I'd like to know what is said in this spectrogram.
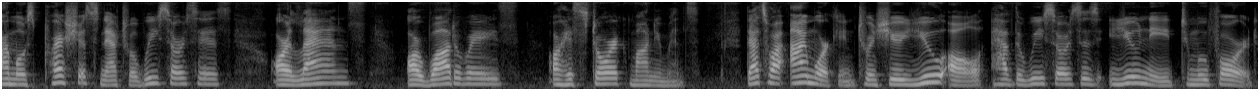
our most precious natural resources, our lands, our waterways, our historic monuments. That's why I'm working to ensure you all have the resources you need to move forward.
